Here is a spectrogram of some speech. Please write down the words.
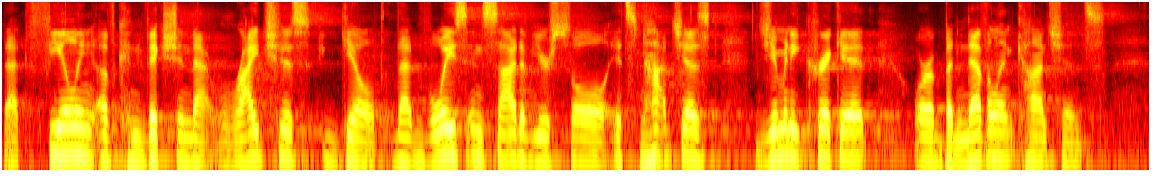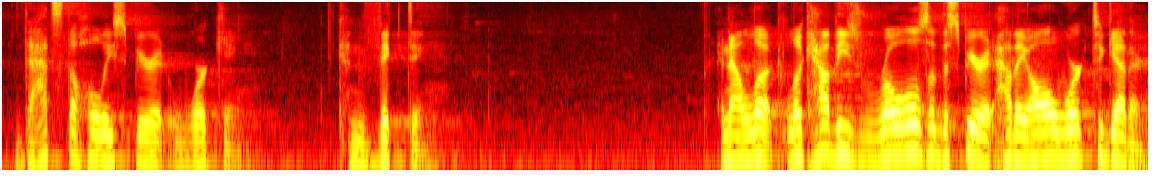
That feeling of conviction, that righteous guilt, that voice inside of your soul, it's not just Jiminy Cricket or a benevolent conscience. That's the Holy Spirit working, convicting. And now look, look how these roles of the Spirit, how they all work together.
